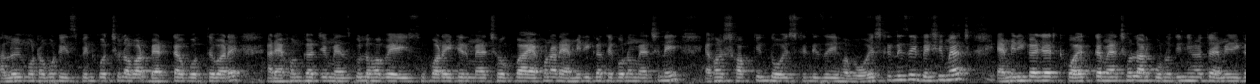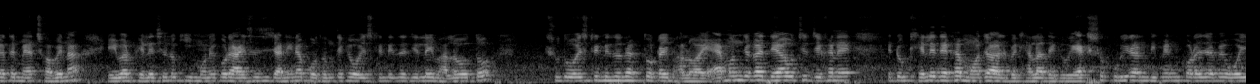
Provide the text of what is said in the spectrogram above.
ভালোই মোটামুটি স্পিন করছিল, আবার ব্যাটটাও করতে পারে। আর এখনকার যে ম্যাচগুলো হবে, এই সুপার এইটের ম্যাচ হোক বা এখন আর আমেরিকাতে কোনো ম্যাচ নেই, এখন সব কিন্তু ওয়েস্ট ইন্ডিজেই হবে। ওয়েস্ট ইন্ডিজেই বেশি ম্যাচ আমেরিকা জাস্ট কয়েকটা ম্যাচ হলো, আর কোনোদিনই হয়তো আমেরিকাতে ম্যাচ হবে না। এইবার ফেলেছিল কি মনে করে আইসিসি জানি না, প্রথম থেকে ওয়েস্ট ইন্ডিজে জিতলেই ভালো হতো। শুধু ওয়েস্ট ইন্ডিজে থাকতো, ওটাই ভালো হয়। এমন জায়গায় দেওয়া উচিত যেখানে একটু খেলে দেখা মজা আসবে, খেলা দেখে। ওই একশো কুড়ি রান ডিপেন্ড করা যাবে, ওই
